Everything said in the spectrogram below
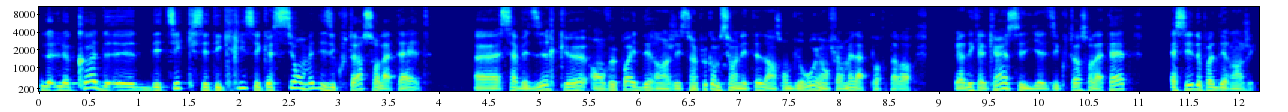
le, code euh, d'éthique qui s'est écrit, c'est que si on met des écouteurs sur la tête, euh, ça veut dire qu'on veut pas être dérangé. C'est un peu comme si on était dans son bureau et on fermait la porte. Alors, regardez quelqu'un, il y a des écouteurs sur la tête, essayez de pas le déranger.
